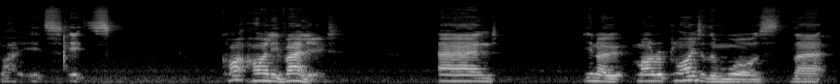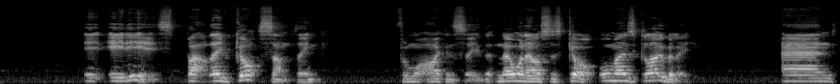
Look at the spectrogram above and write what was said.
but it's it's quite highly valued. And you know, my reply to them was that it, it is, but they've got something, from what I can see, that no one else has got, almost globally. And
